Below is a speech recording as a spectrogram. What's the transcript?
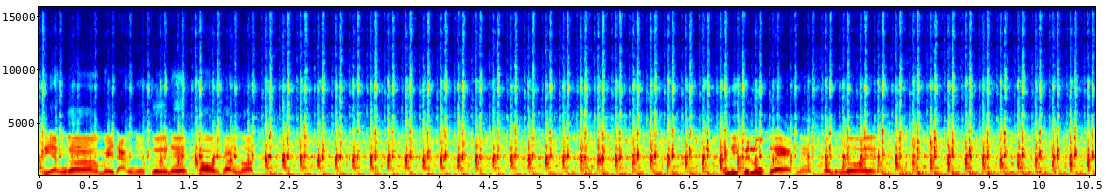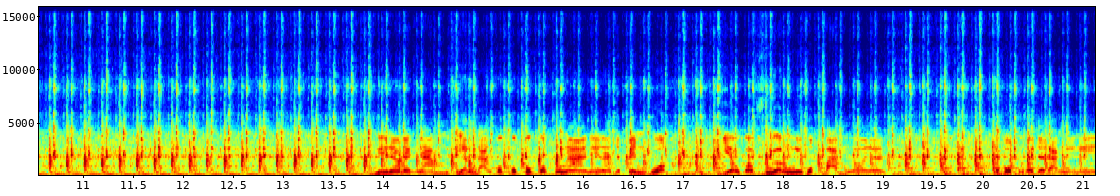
เสียงก็ไม่ดังจนเกินนะท่อช่างน็อต อันนี้เป็นลูกแรกนะของลุงน้อยอะ นี่นะแมกนัมเสียงดังก๊กก๊กก๊กก๊กข้างหน้านี่นะจะเป็นพวกเกี่ยวกับเฟืองหรือพวกปั๊มเขานะ ระบบมันก็จะดังอย่างนี้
